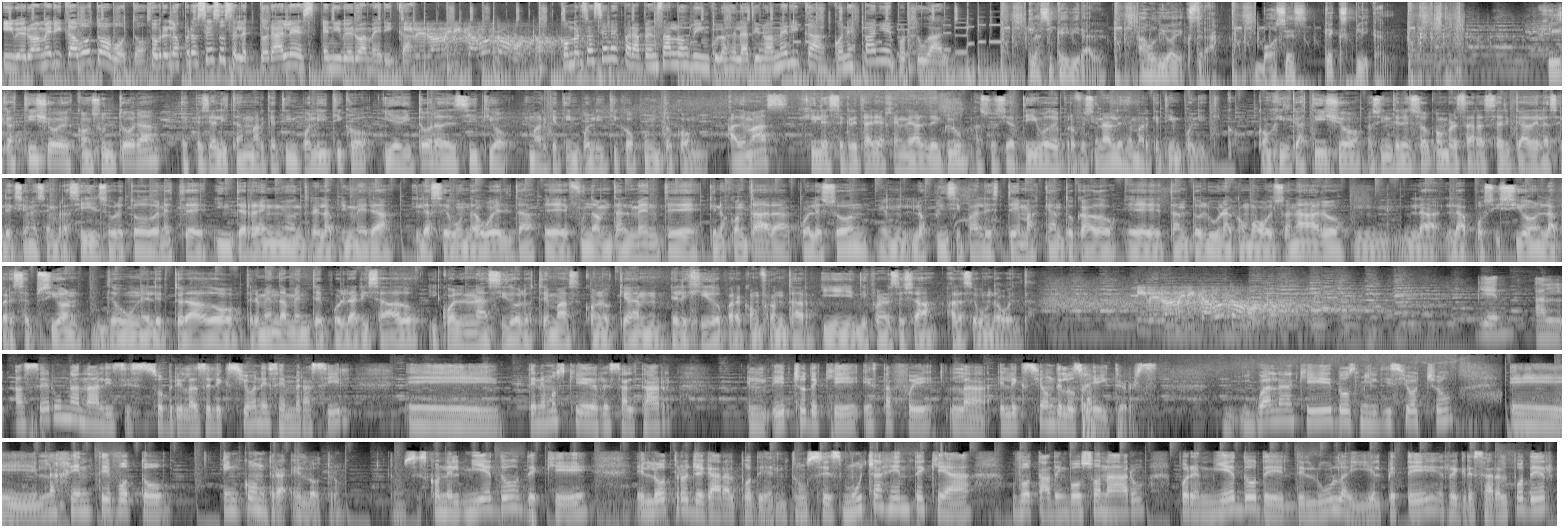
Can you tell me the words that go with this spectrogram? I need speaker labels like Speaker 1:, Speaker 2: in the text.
Speaker 1: Iberoamérica voto a voto, sobre los procesos electorales en Iberoamérica.
Speaker 2: Iberoamérica voto a voto.
Speaker 1: Conversaciones para pensar los vínculos de Latinoamérica con España y Portugal.
Speaker 3: Clásica y viral. Audio extra. Voces que explican.
Speaker 4: Gil Castillo es consultora, especialista en marketing político y editora del sitio marketingpolitico.com. Además, Gil es secretaria general del Club Asociativo de Profesionales de Marketing Político. Con Gil Castillo nos interesó conversar acerca de las elecciones en Brasil, sobre todo en este interregno entre la primera y la segunda vuelta. Eh, fundamentalmente que nos contara cuáles son los principales temas que han tocado eh, tanto Luna como Bolsonaro, la, la posición, la percepción de un electorado tremendamente polarizado y cuáles han sido los temas con los que han elegido para confrontar y disponerse ya a la segunda vuelta.
Speaker 2: Iberoamérica voto a voto.
Speaker 5: Bien, al hacer un análisis sobre las elecciones en Brasil, eh, tenemos que resaltar el hecho de que esta fue la elección de los haters. Igual a que 2018, eh, la gente votó en contra el otro. Entonces, con el miedo de que el otro llegara al poder. Entonces, mucha gente que ha votado en Bolsonaro por el miedo de, de Lula y el PT regresar al poder.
